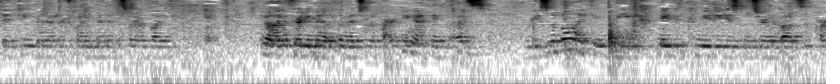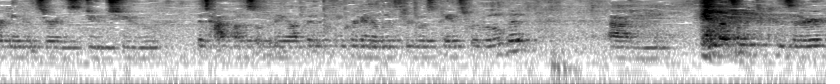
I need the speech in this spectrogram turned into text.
15 minute or 20 minute sort of like, you know, like a 30 minute limit to the parking. I think that's reasonable. I think the, maybe the community is concerned about some parking concerns due to the tap house opening up, and I think we're going to live through those pains for a little bit. Um, So that's something to consider.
